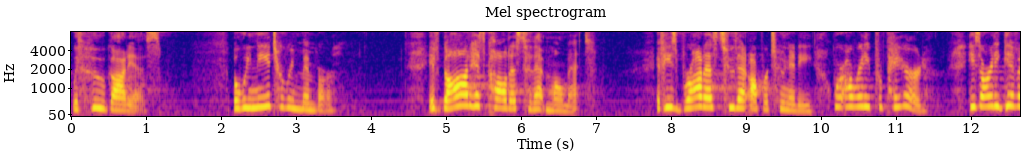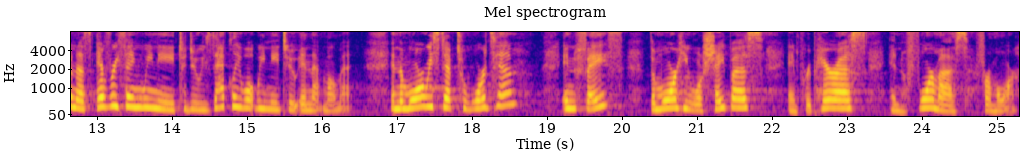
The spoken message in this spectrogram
with who God is. But we need to remember if God has called us to that moment, if He's brought us to that opportunity, we're already prepared. He's already given us everything we need to do exactly what we need to in that moment. And the more we step towards Him in faith, the more He will shape us and prepare us and form us for more.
